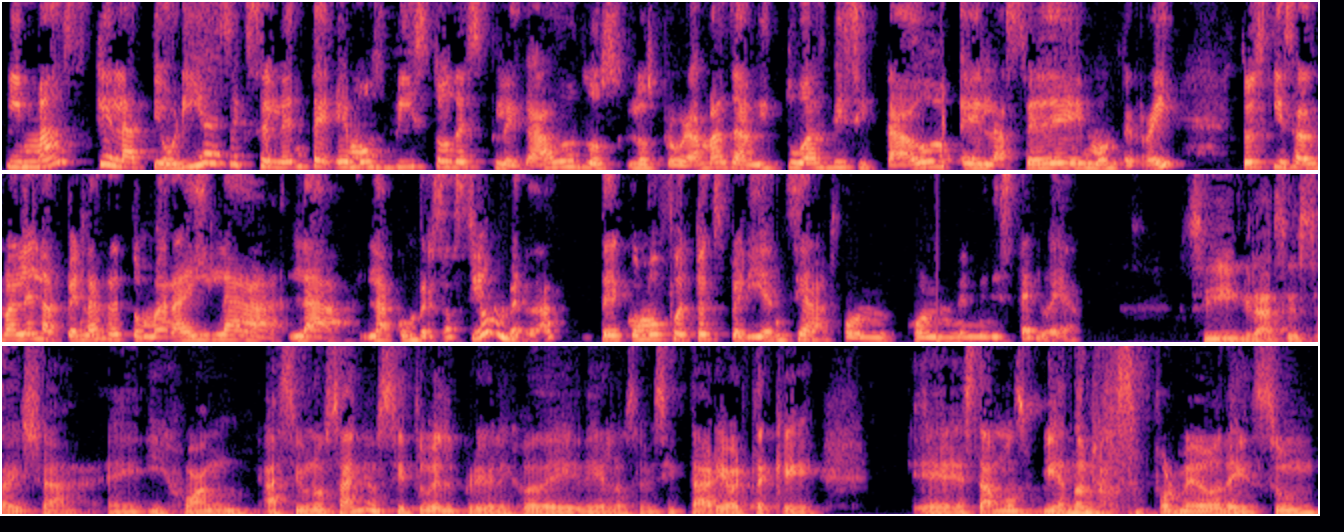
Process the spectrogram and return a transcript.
Y más que la teoría es excelente, hemos visto desplegados los, los programas, David, tú has visitado eh, la sede en Monterrey, entonces quizás vale la pena retomar ahí la, la, conversación, ¿verdad? De cómo fue tu experiencia con, con el ministerio allá. Sí, gracias Aisha eh, y Juan. Hace unos años sí tuve el privilegio de, de irlos a visitar y ahorita que eh, estamos viéndonos por medio de Zoom.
